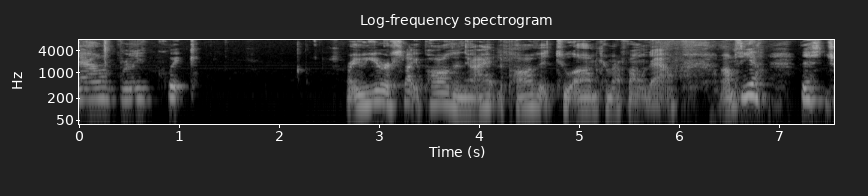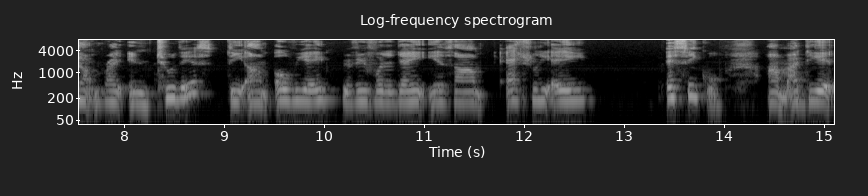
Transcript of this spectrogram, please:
down really quick. Right, you hear a slight pause in there. I had to pause it to um turn my phone down. Um, so yeah, let's jump right into this. The um OVA review for today is um actually a a sequel. Um, I did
